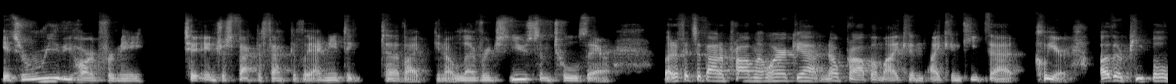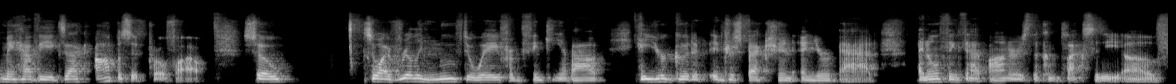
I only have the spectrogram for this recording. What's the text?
it's really hard for me to introspect effectively. I need to to like, you know, leverage, use some tools there. But if it's about a problem at work, yeah, no problem. I can I can keep that clear. Other people may have the exact opposite profile. So so I've really moved away from thinking about, hey, you're good at introspection and you're bad. I don't think that honors the complexity of,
